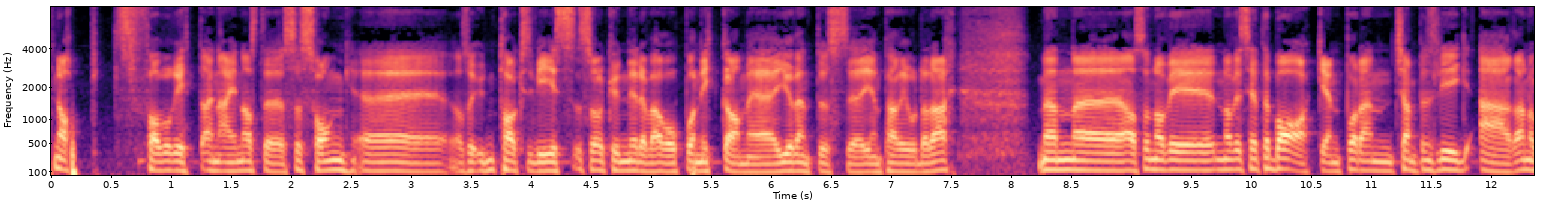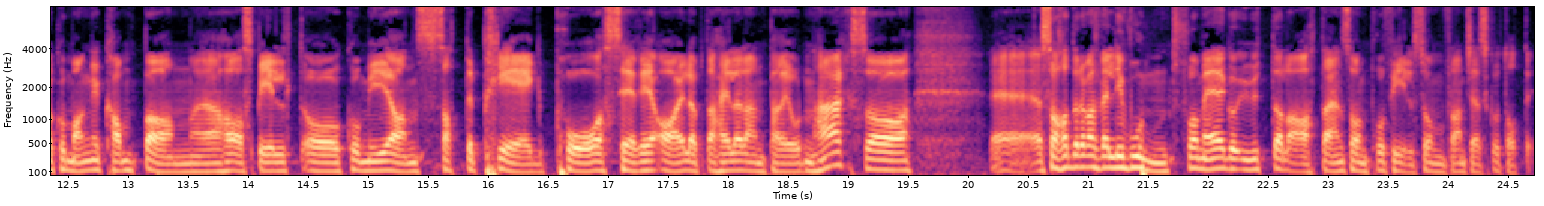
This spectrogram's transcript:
knapt favoritt en eneste sesong. Eh, altså Unntaksvis så kunne det være oppe og nikke med Juventus eh, i en periode der. Men eh, altså når, vi, når, vi, ser tilbake på den Champions League-æraen og hvor mange kamper han eh, har spilt, og hvor mye han satte preg på Serie A i løpet av hele den perioden her, så eh, så hadde det vært veldig vondt for meg å utelate en sånn profil som Francesco Totti.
